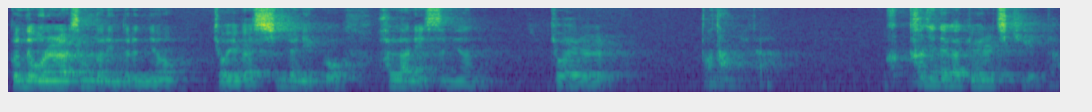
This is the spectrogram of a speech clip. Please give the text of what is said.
그런데 오늘날 성도님들은요, 교회가 시련이 있고 환란이 있으면 교회를 떠납니다. 끝까지 내가 교회를 지키겠다.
